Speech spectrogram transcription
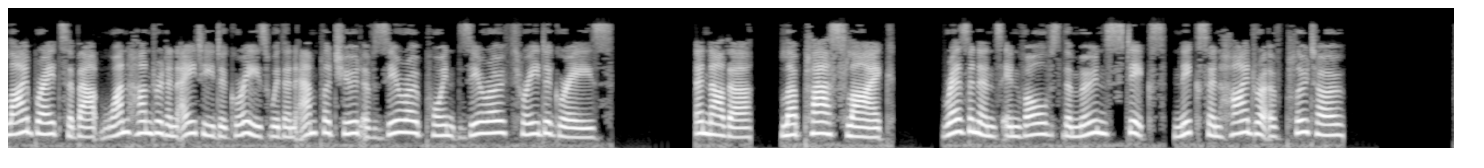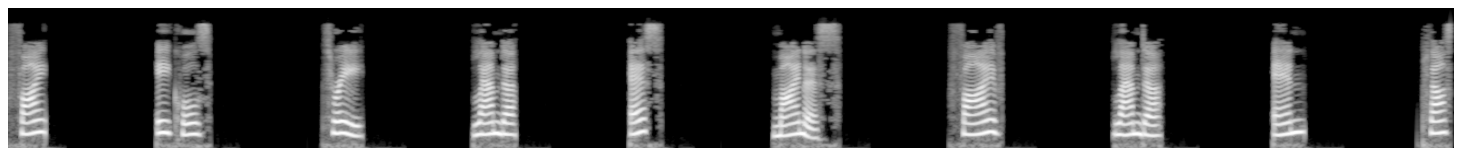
librates about 180 degrees with an amplitude of 0.03 degrees. Another Laplace-like resonance involves the Moon's Styx, Nix and Hydra of Pluto. Phi equals 3 lambda s minus 5 lambda n plus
